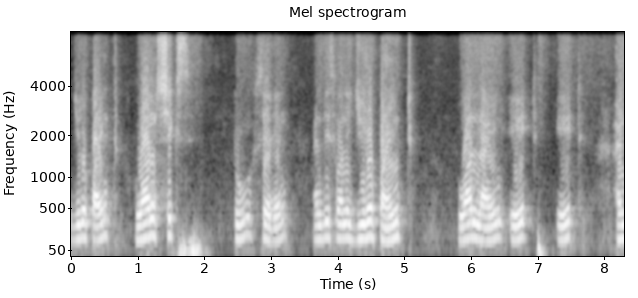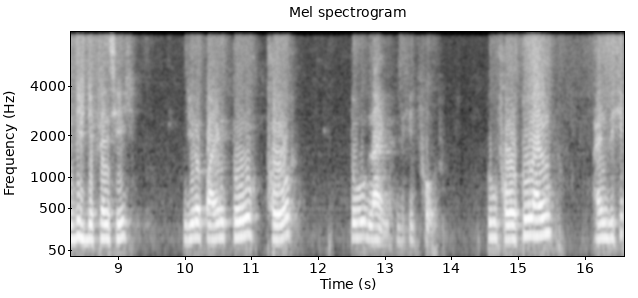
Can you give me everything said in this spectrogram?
0.1627 and this one is 0.1988 and this difference is 0.2429 this is 4 2429 and this is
